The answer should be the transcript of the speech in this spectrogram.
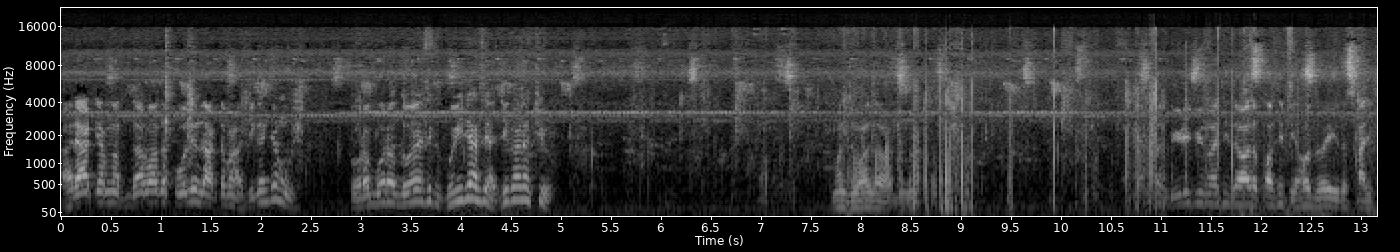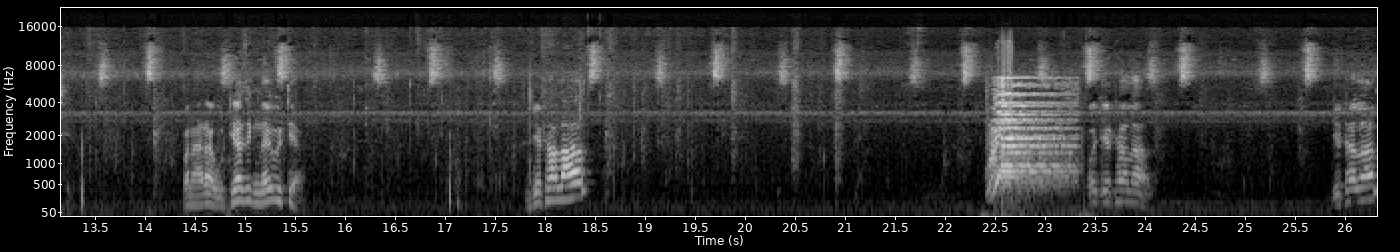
અરે આ ટાઈમનો દરવાજો ખોલીને રાખતો પણ હજી કઈ જમું થોડો બોરો દોયા છે કે ભૂઈ જશે હજી કણે થયું? મને જોવા જવા દઉં બીડી પીવાથી જવા તો પછી બેહો દોય એ તો સાલ છે. પણ આરા ઉઠ્યા છે કે નહીં ઉઠ્યા? જેઠાલાલ? ઓ જેઠાલાલ. જેઠાલાલ?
